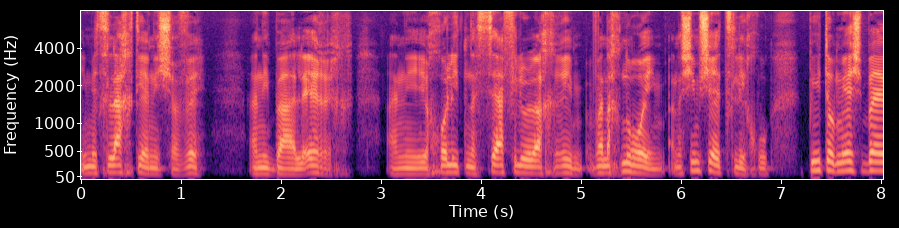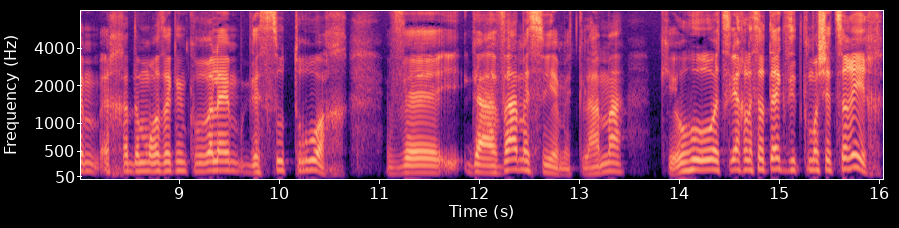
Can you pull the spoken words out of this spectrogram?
אם הצלחתי אני שווה, אני בעל ערך, אני יכול להתנשא אפילו לאחרים, ואנחנו רואים, אנשים שהצליחו, פתאום יש בהם, איך אדמו"ר הזקן קורא להם, גסות רוח, וגאווה מסוימת, למה? כי הוא הצליח לעשות אקזיט כמו שצריך,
